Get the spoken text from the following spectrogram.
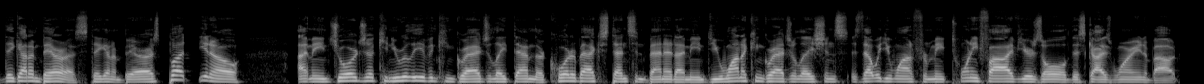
they got embarrassed. They got embarrassed. But, you know, I mean, Georgia, can you really even congratulate them? Their quarterback, Stetson Bennett. I mean, do you want a congratulations? Is that what you want from me? 25 years old, this guy's worrying about.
